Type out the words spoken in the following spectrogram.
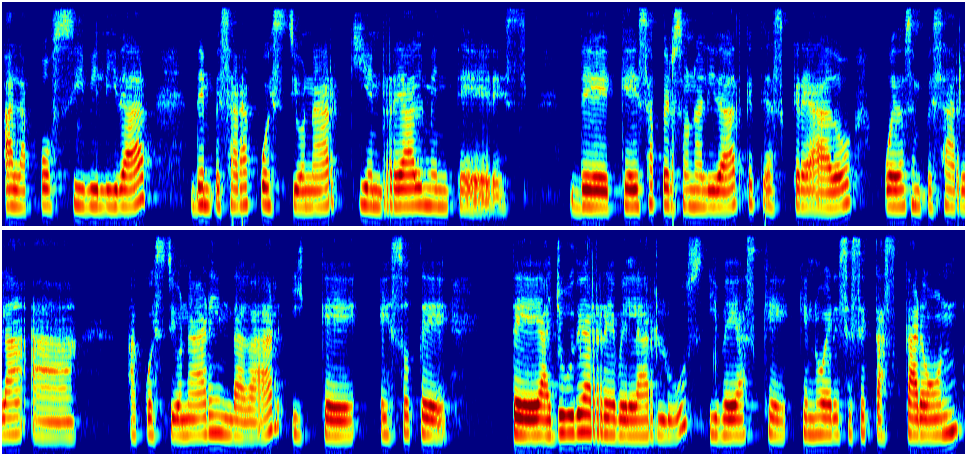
a la posibilidad de empezar a cuestionar quién realmente eres, de que esa personalidad que te has creado puedas empezarla a, cuestionar e indagar y que eso te, te ayude a revelar luz y veas que, no eres ese cascarón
